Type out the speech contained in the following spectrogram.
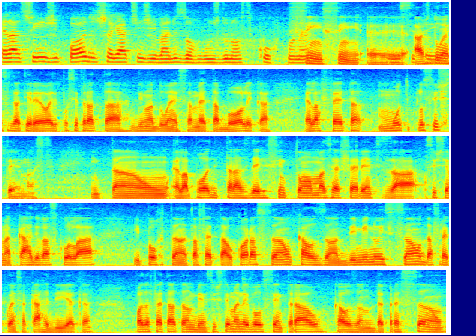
ela atinge, pode chegar a atingir vários órgãos do nosso corpo, né? Sim, sim. É, as doenças da tireoide, por se tratar de uma doença metabólica, ela afeta múltiplos sistemas. Então, ela pode trazer sintomas referentes ao sistema cardiovascular e, portanto, afetar o coração, causando diminuição da frequência cardíaca. Pode afetar também o sistema nervoso central, causando depressão,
